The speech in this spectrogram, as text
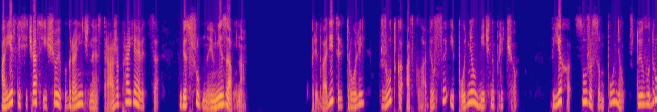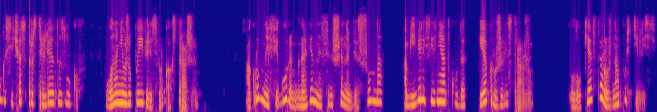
А если сейчас еще и пограничная стража проявится, бесшумно и внезапно? Предводитель троллей жутко осклабился и поднял меч на плечо. Вьеха с ужасом понял, что его друга сейчас расстреляют из луков. Вон они уже появились в руках стражи. Огромные фигуры, мгновенно и совершенно бесшумно, объявились из ниоткуда и окружили стражу. Луки осторожно опустились.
